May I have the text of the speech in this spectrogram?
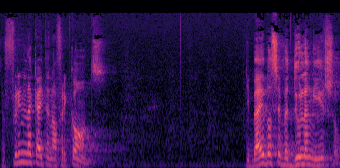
nou, Vriendelikheid in Afrikaans. Die Bybelse bedoeling hierso.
